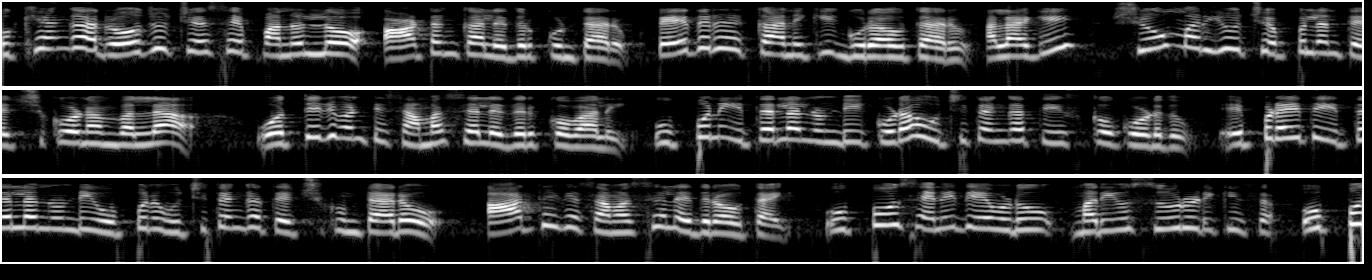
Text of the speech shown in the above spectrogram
ముఖ్యంగా రోజు చేసే పనుల్లో ఆటంకాలు ఎదుర్కొంటారు. పేదరికానికి గురవుతారు. అలాగే షూ మరియు మరియు చెప్పులను తెచ్చుకోవడం వల్ల ఒత్తిడి వంటి సమస్యలు ఎదుర్కోవాలి. ఉప్పుని ఇతరుల నుండి కూడా ఉచితంగా తీసుకోకూడదు. ఎప్పుడైతే ఇతరుల నుండి ఉప్పును ఉచితంగా తెచ్చుకుంటారో ఆర్థిక సమస్యలు ఎదురవుతాయి. ఉప్పు శనిదేవుడు మరియు సూర్యుడికి ఉప్పు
